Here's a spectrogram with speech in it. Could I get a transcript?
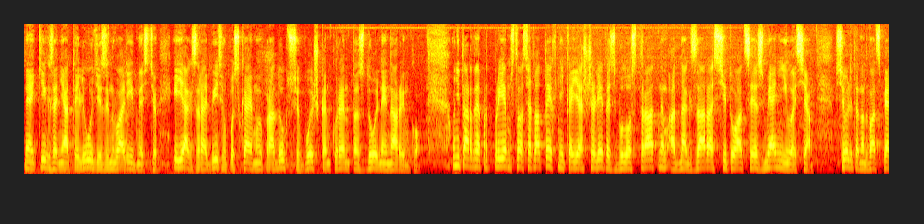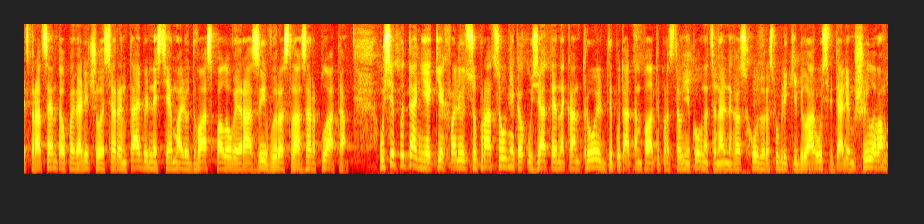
на якіх заняты людзі з інваліднасцю і як зрабіць выпускаемую прадукцыю больш канкурэнтаздольнай на рынку. Унітарнае прадпрыемства святлатэхніка яшчэ летась было стратным, аднак зараз сітуацыя змянілася. Сёлета на 25 процентаў павялічылася рэнтабельнасць і амаль у два з паловай разы вырасла зарплата. Усе пытанні, якія хвалююць супрацоўніка, узятыя на кантроль дэпутатам палаты прадстаўнікоў нацыянальнага сходу Рэспублікі Республики Беларусь Виталием Шиловым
